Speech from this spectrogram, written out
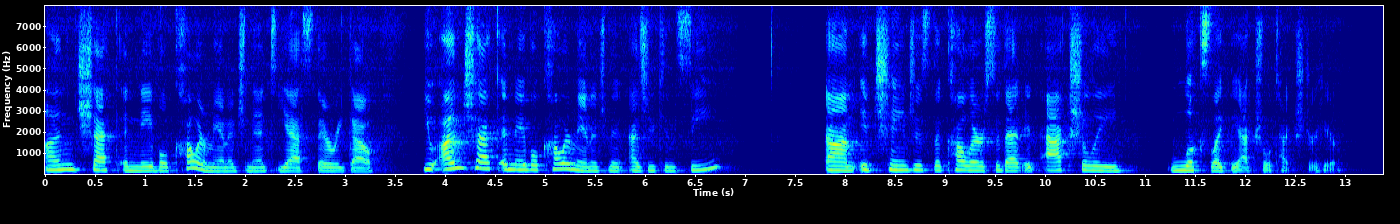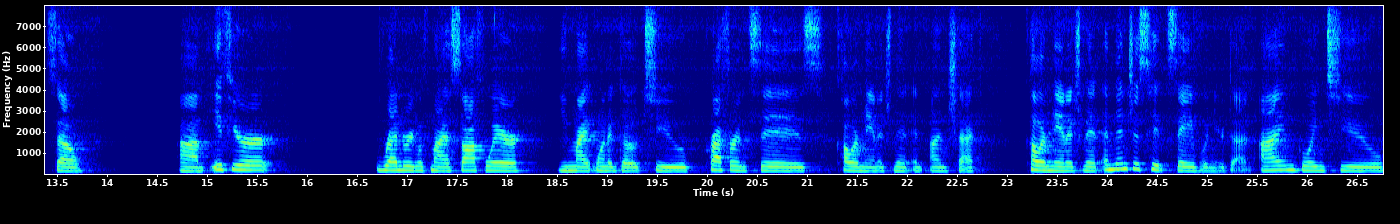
uncheck enable color management, yes, there we go. You uncheck enable color management, as you can see, um, it changes the color so that it actually looks like the actual texture here. So um, if you're rendering with Maya software, you might want to go to preferences, color management, and uncheck color management, and then just hit save when you're done. I'm going to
